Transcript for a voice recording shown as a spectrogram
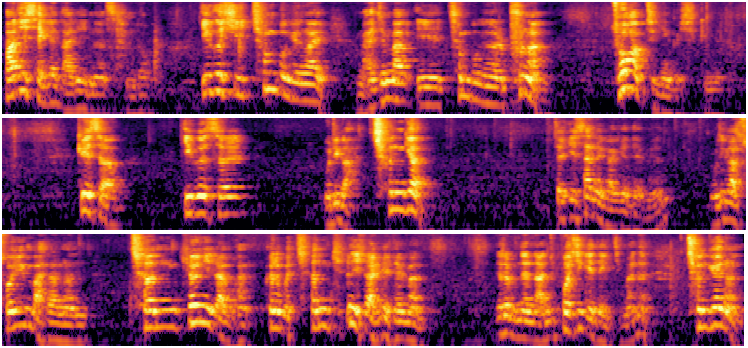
발이 세개 다리 있는 삼조고. 이것이 천부경의 마지막 이 천부경을 푸는 종합적인 것입니다. 그래서 이것을 우리가 천견 저 이산에 가게 되면 우리가 소위 말하는 천견이라고 한 그리고 천견이라게 되면 여러분들 나중에 보시게 되겠지만은 천견은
